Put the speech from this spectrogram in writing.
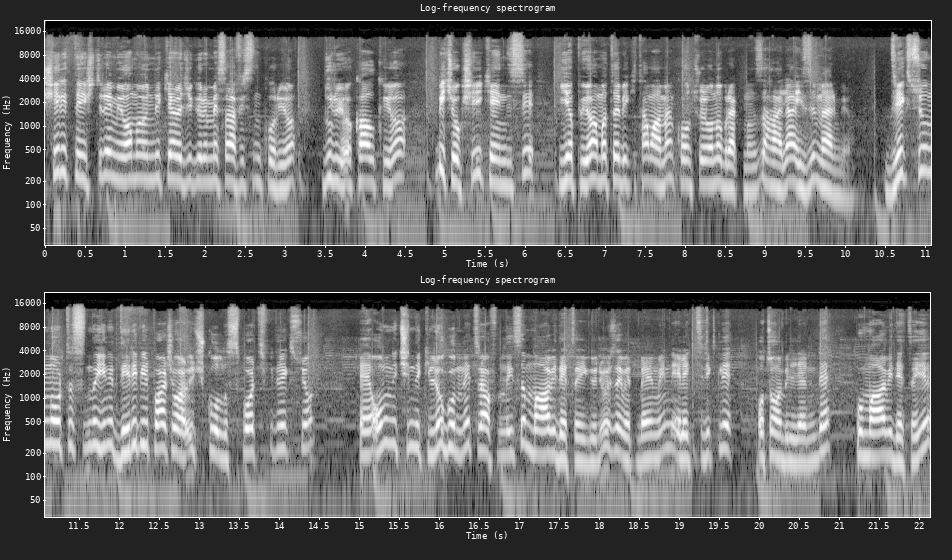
Şerit değiştiremiyor ama öndeki araca göre mesafesini koruyor. Duruyor, kalkıyor. Birçok şeyi kendisi yapıyor ama tabii ki tamamen kontrolü ona bırakmanıza hala izin vermiyor. Direksiyonun ortasında yine deri bir parça var. 3 kollu sportif bir direksiyon. Ee, onun içindeki logonun etrafında ise mavi detayı görüyoruz. Evet BMW'nin elektrikli otomobillerinde bu mavi detayı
